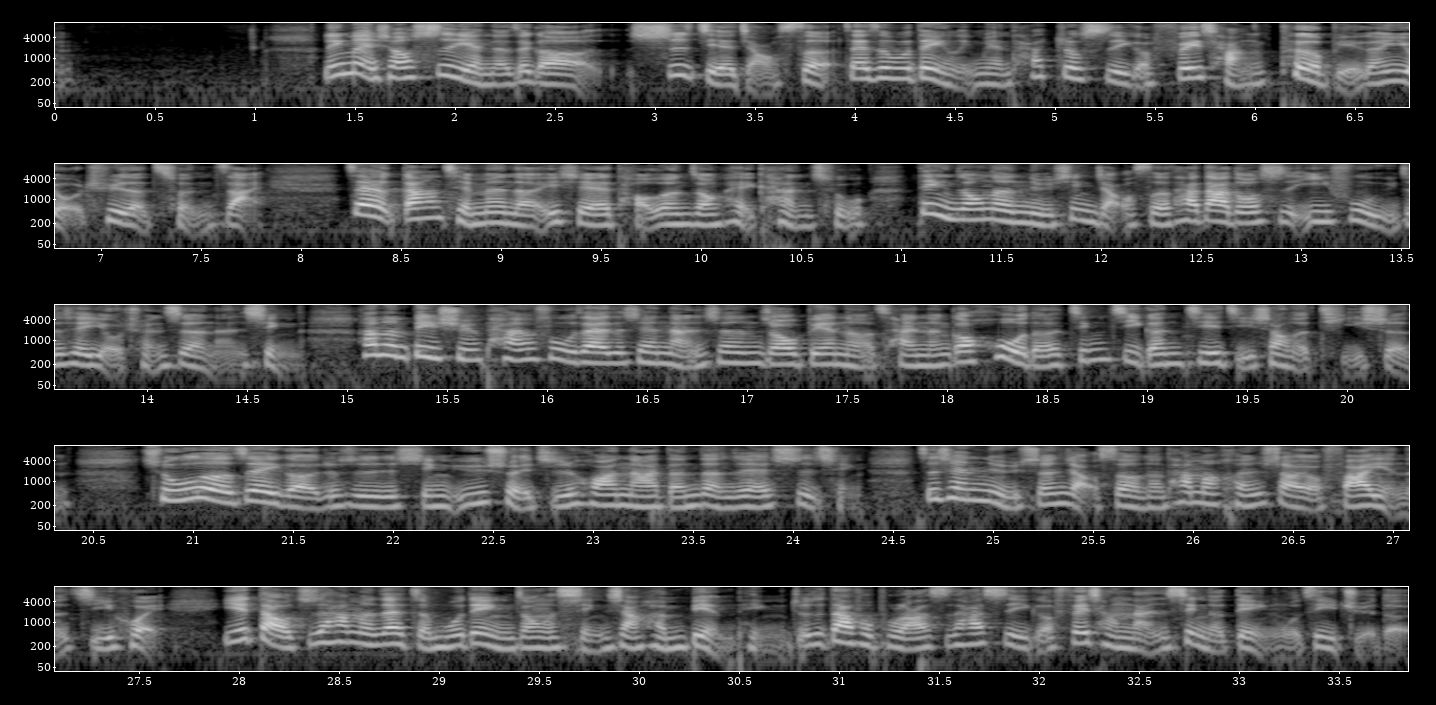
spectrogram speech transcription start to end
林美修饰演的这个师姐角色，在这部电影里面，她就是一个非常特别跟有趣的存在。在刚前面的一些讨论中，可以看出电影中的女性角色，她大多是依附于这些有权势的男性的，他们必须攀附在这些男生周边呢，才能够获得经济跟阶级上的提升。除了这个，就是行鱼水之欢啊等等这些事情，这些女生角色呢，她们很少有发言的机会，也导致他们在整部电影中的形象很扁平。就是《大佛普拉斯》，它是一个非常男性的电影，我自己觉得。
